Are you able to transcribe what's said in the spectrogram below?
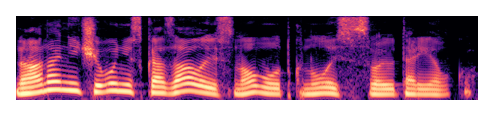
Но она ничего не сказала и снова уткнулась в свою тарелку.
